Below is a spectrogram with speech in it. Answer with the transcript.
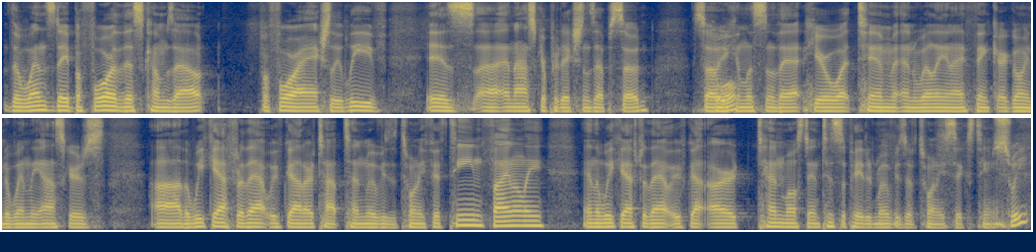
the Wednesday before this comes out, before I actually leave, is uh, an Oscar predictions episode. So you can listen to that, hear what Tim and Willie and I think are going to win the Oscars. Uh, the week after that, we've got our top 10 movies of 2015 finally. And the week after that, we've got our 10 most anticipated movies of 2016. Sweet.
